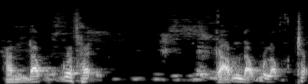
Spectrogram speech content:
hành động có thể. Cảm động lòng thật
